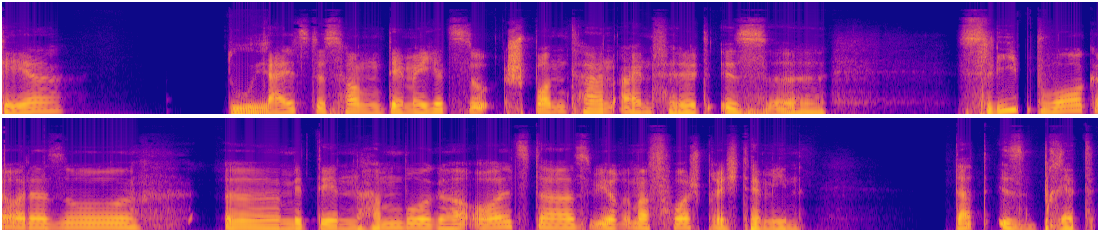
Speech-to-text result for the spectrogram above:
Der Du jetzt. geilste Song, der mir jetzt so spontan einfällt, ist äh, Sleepwalker oder so äh, mit den Hamburger Allstars, wie auch immer, Vorsprechtermin. Das ist ein Brett.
